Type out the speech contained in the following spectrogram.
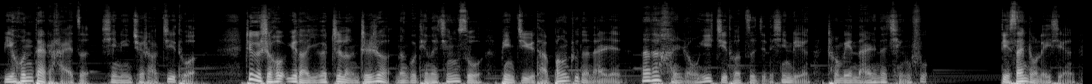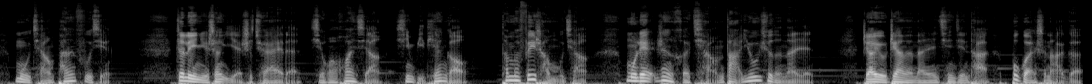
离婚带着孩子，心灵缺少寄托。这个时候遇到一个知冷知热、能够听他倾诉并给予他帮助的男人，那他很容易寄托自己的心灵，成为男人的情妇。第三种类型，慕强攀附型，这类女生也是缺爱的，喜欢幻想，心比天高。她们非常慕强，慕恋任何强大优秀的男人。只要有这样的男人亲近她，不管是哪个，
